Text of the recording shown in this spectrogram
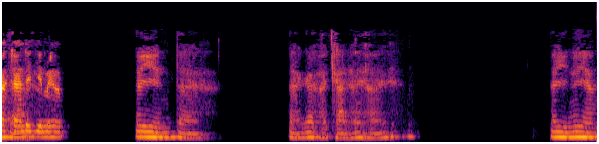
อาจารย์ได้ยินไหมครับ ได้ยินแต่ แต่ก็ขาดขาดหายหายได้ยินหรือยัง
